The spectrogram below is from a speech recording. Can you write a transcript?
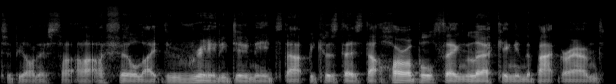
to be honest. I, I feel like they really do need that because there's that horrible thing lurking in the background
